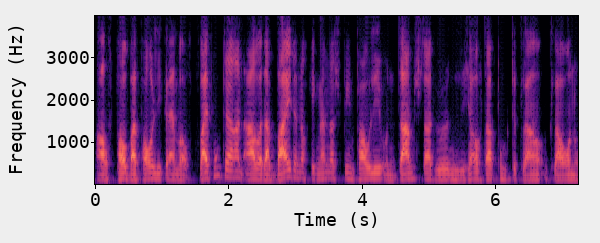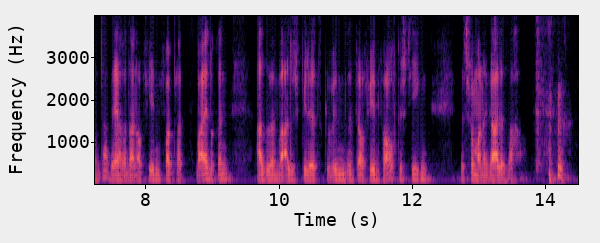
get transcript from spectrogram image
auf Paul, bei Pauli kämen wir auf zwei Punkte heran, aber da beide noch gegeneinander spielen, Pauli und Darmstadt, würden sie sich auch da Punkte klauen und da wäre dann auf jeden Fall Platz zwei drin. Also wenn wir alle Spiele jetzt gewinnen, sind wir auf jeden Fall aufgestiegen. Ist schon mal eine geile Sache.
